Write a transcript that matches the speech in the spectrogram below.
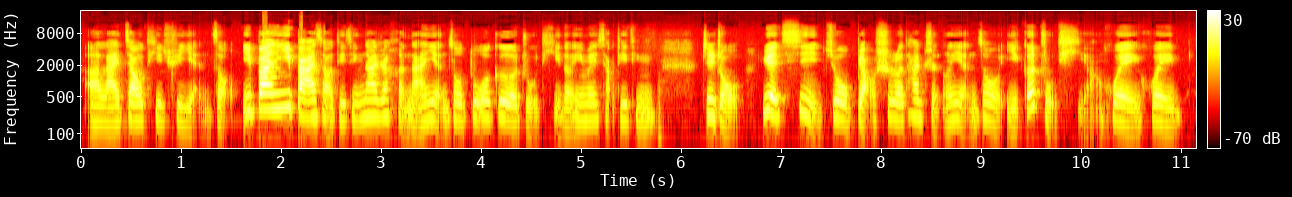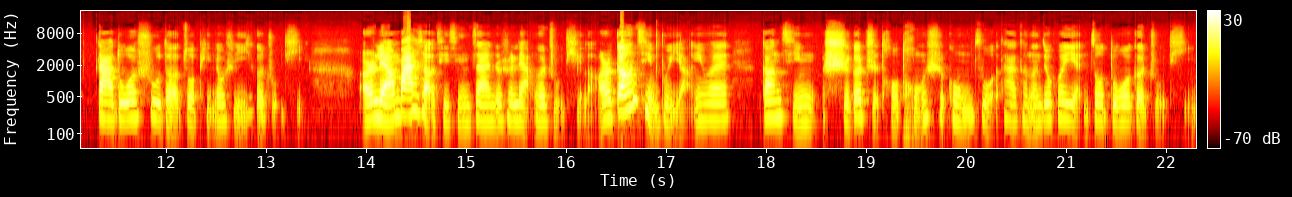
啊来交替去演奏。一般一把小提琴那是很难演奏多个主题的，因为小提琴这种乐器就表示了它只能演奏一个主题啊，会会大多数的作品都是一个主题。而两把小提琴自然就是两个主题了，而钢琴不一样，因为钢琴十个指头同时工作，它可能就会演奏多个主题。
